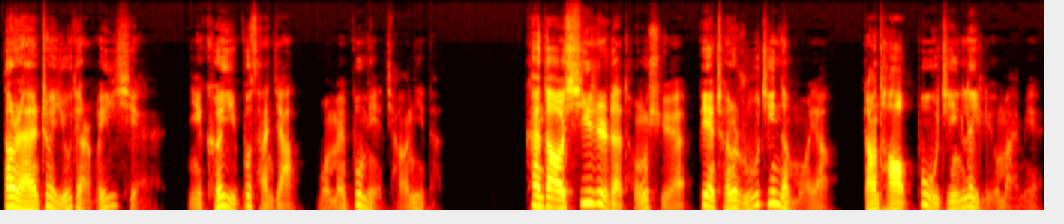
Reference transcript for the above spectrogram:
当然，这有点危险，你可以不参加，我们不勉强你的。看到昔日的同学变成如今的模样，张涛不禁泪流满面，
